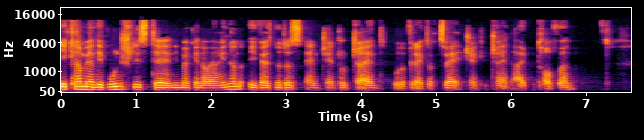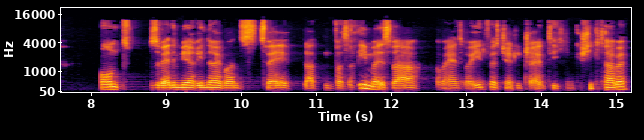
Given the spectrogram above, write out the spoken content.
Ich kann mir an die Wunschliste nicht mehr genau erinnern. Ich weiß nur, dass ein Gentle Giant oder vielleicht auch zwei Gentle Giant Alben drauf waren. Und soweit ich mich erinnere, waren es zwei Platten, was auch immer es war. Aber eins war jedenfalls Gentle Giant, die ich ihm geschickt habe.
